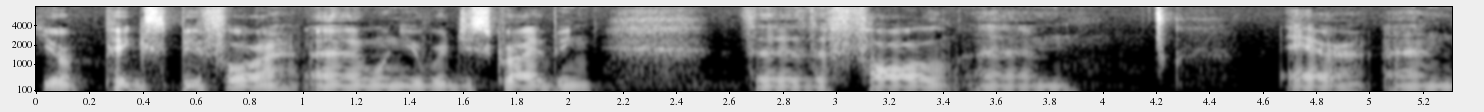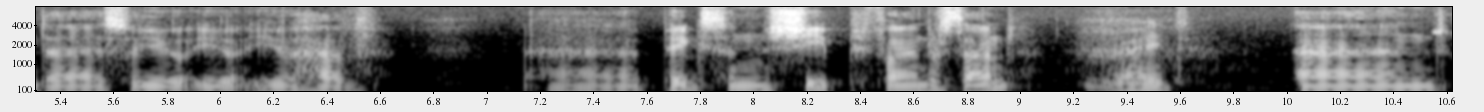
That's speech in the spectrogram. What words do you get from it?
your pigs before uh, when you were describing the the fall um, air and uh, so you you, you have uh, pigs and sheep if I understand. Right. And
